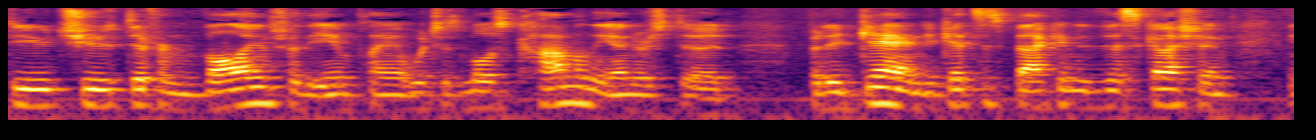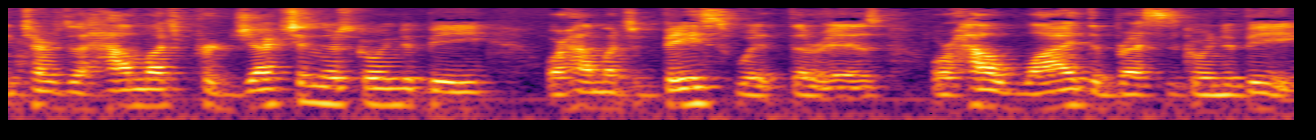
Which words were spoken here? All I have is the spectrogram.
do you choose different volumes for the implant, which is most commonly understood, but again, it gets us back into discussion in terms of how much projection there's going to be or how much base width there is or how wide the breast is going to be.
